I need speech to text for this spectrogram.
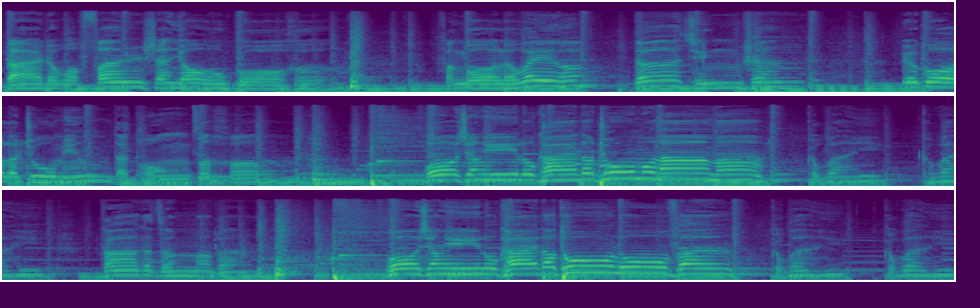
带着我翻山又过河，翻过了巍峨的金山，越过了著名的筒子河。我想一路开到珠穆朗玛，可万一，可万一，他可怎么办？我想一路开到吐鲁番，可万一，可万一，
